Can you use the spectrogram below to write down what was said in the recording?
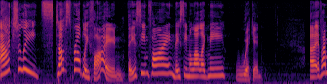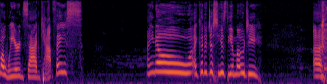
Actually, stuff's probably fine. They seem fine. They seem a lot like me. Wicked. Uh, if I'm a weird, sad cat face, I know, I could have just used the emoji. Uh,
